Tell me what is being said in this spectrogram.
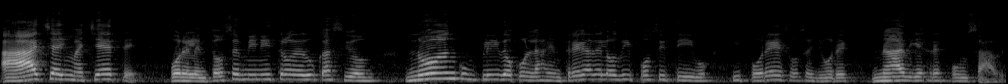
a hacha y machete por el entonces ministro de Educación no han cumplido con las entregas de los dispositivos y por eso, señores, nadie es responsable.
